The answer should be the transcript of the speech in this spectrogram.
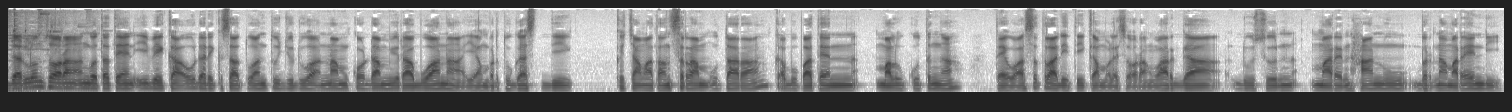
Sudarlun seorang anggota TNI BKU dari Kesatuan 726 Kodam Wirabuana yang bertugas di Kecamatan Seram Utara, Kabupaten Maluku Tengah, tewas setelah ditikam oleh seorang warga dusun Marenhanu bernama Randy,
